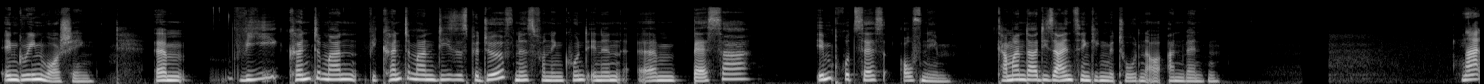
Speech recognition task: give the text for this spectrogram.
in Greenwashing. Ähm, wie könnte man, wie könnte man dieses Bedürfnis von den KundInnen ähm, besser im Prozess aufnehmen? Kann man da Design Thinking Methoden anwenden? Na,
